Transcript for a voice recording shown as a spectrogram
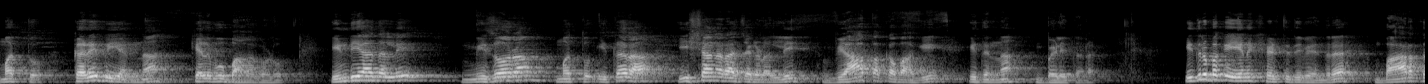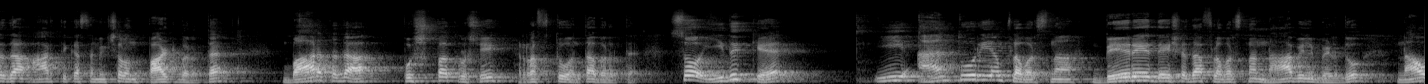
ಮತ್ತು ಕರಿಬಿಯನ್ನ ಕೆಲವು ಭಾಗಗಳು. ಇಂಡಿಯಾದಲ್ಲಿ ಮಿಜೋರಾಂ ಮತ್ತು ಇತರ ಈಶಾನ್ಯ ರಾಜ್ಯಗಳಲ್ಲಿ ವ್ಯಾಪಕವಾಗಿ ಇದನ್ನು ಬೆಳೀತಾರೆ. ಇದ್ರ ಬಗ್ಗೆ ಏನಕ್ಕೆ ಹೇಳ್ತಿದ್ದೀವಿ ಅಂದರೆ ಭಾರತದ ಆರ್ಥಿಕ ಸಮೀಕ್ಷೆ ಒಂದು ಪಾರ್ಟ್ ಬರುತ್ತೆ. ಭಾರತದ ಪುಷ್ಪ ಕೃಷಿ ರಫ್ತು ಅಂತ ಬರುತ್ತೆ. ಸೊ ಇದಕ್ಕೆ ಈ ಆ್ಯಂಥೂರಿಯಂ ಫ್ಲವರ್ಸ್ನ ಬೇರೆ ದೇಶದ ಫ್ಲವರ್ಸ್ನ ನಾವಿಲ್ಲಿ ಬೆಳೆದು, ನಾವು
